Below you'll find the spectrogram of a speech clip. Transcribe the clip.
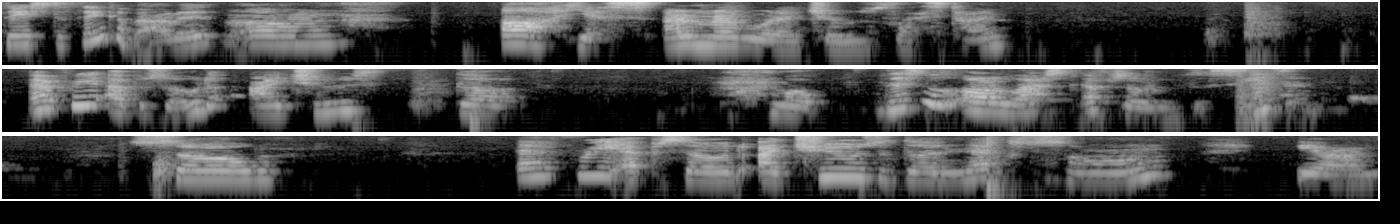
days to think about it. Um. Ah, yes, I remember what I chose last time. Every episode, I choose the. Well, this is our last episode of the season. So, every episode, I choose the next song. And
